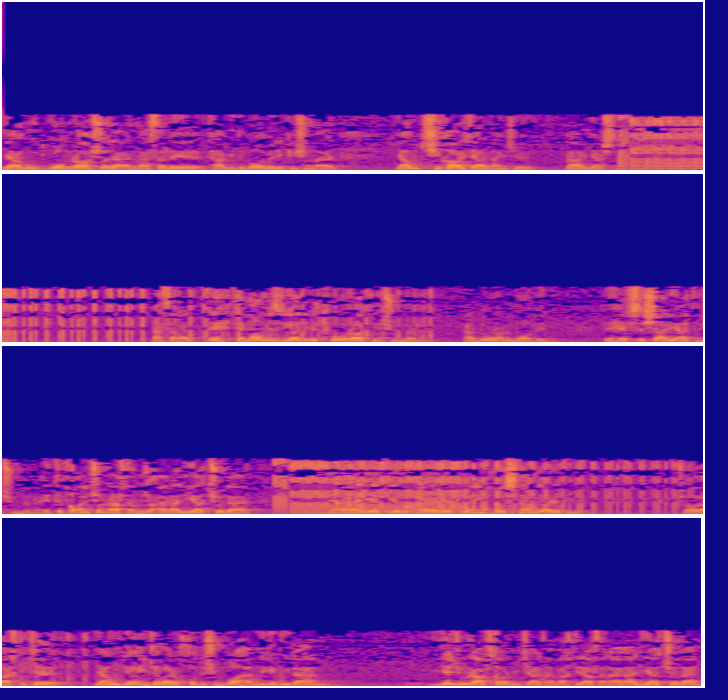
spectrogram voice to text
یهود گمراه شدن مسئله تبعید بابلی پیش اومد. یهود چی کار کردن که برگشتن؟ مثلا احتمام زیادی به تورات نشون دادن در دوران بابلی به حفظ شریعت نشون دادن. اتفاقا چون رفتن اونجا اقلیت شدن اقلیت اقلیت بودن این حسن هم داره دیگه. شما وقتی که یهودی ها اینجا برای خودشون با هم دیگه بودن یه جور رفتار می‌کردن. وقتی رفتن اقلیت شدن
